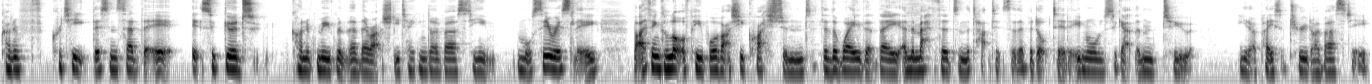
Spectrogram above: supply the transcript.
kind of critiqued this and said that it it's a good kind of movement that they're actually taking diversity more seriously. But I think a lot of people have actually questioned the, the way that they and the methods and the tactics that they've adopted in order to get them to, you know, a place of true diversity.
